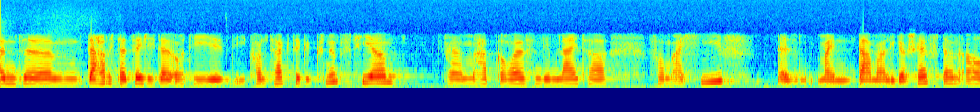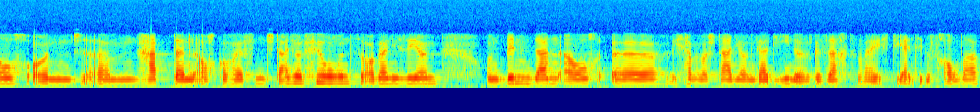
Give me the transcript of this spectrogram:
und ähm, da habe ich tatsächlich dann auch die, die Kontakte geknüpft hier, ähm, habe geholfen dem Leiter vom Archiv, also mein damaliger Chef dann auch und ähm, habe dann auch geholfen, Stadionführungen zu organisieren und bin dann auch, äh, ich habe immer Stadion Gardine gesagt, weil ich die einzige Frau war,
